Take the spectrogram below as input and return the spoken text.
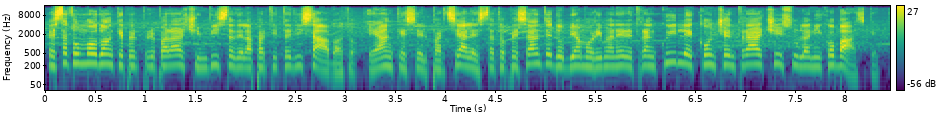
È stato un modo anche per prepararci in vista della partita di sabato e anche se il parziale è stato pesante dobbiamo rimanere tranquilli e concentrarci sulla Nico Basket.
